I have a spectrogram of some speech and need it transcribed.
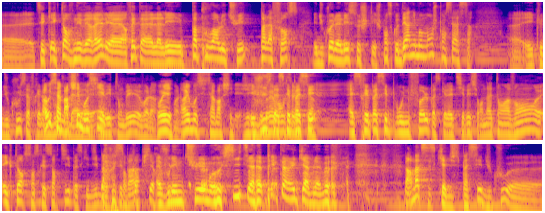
Euh, tu sais qu'Hector venait vers elle et euh, en fait, elle allait pas pouvoir le tuer, pas la force, et du coup, elle allait se jeter. Je pense qu'au dernier moment, je pensais à ça. Euh, et que du coup, ça ferait la Ah oui, ça marchait, moi aussi, Elle est tombée, euh, voilà. Oui, voilà. ah oui, moi aussi ça a marché. J'ai Et, juste, elle serait passée. Elle serait passée pour une folle parce qu'elle a tiré sur Nathan avant. Hector s'en serait sorti parce qu'il dit bah, Ah Je sais pas. pire Elle voulait me tuer moi aussi. Tu sais, elle a pété un câble, la meuf. bah, remarque, c'est ce qui a dû se passer du coup. euh,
